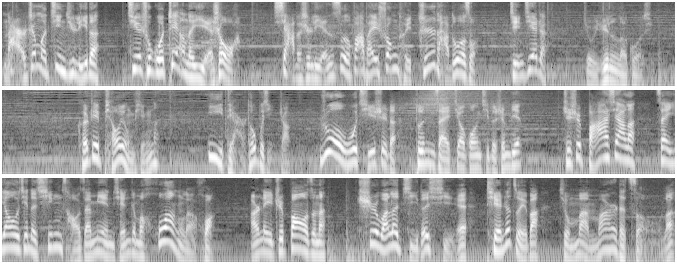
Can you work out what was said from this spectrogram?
哪儿这么近距离的？接触过这样的野兽啊，吓得是脸色发白，双腿直打哆嗦，紧接着就晕了过去。可是这朴永平呢，一点都不紧张，若无其事地蹲在焦光奇的身边，只是拔下了在腰间的青草，在面前这么晃了晃。而那只豹子呢，吃完了挤的血，舔着嘴巴就慢慢的走了。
